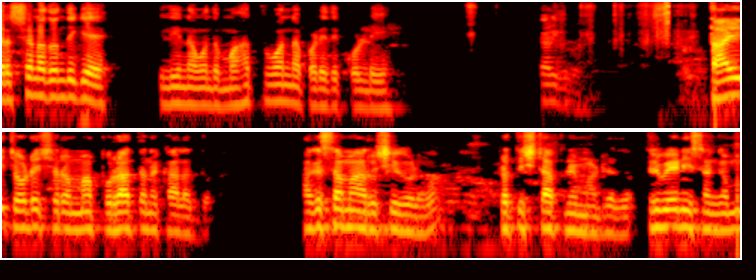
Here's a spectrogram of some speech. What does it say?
ದರ್ಶನದೊಂದಿಗೆ ಇಲ್ಲಿನ ಒಂದು ಮಹತ್ವವನ್ನ ಪಡೆದುಕೊಳ್ಳಿ. ತಾಯಿ ಚೌಡೇಶ್ವರಮ್ಮ ಪುರಾತನ ಕಾಲದ್ದು. ಅಗಸಮ ಋಷಿಗಳು ಪ್ರತಿಷ್ಠಾಪನೆ ಮಾಡಿರೋದು. ತ್ರಿವೇಣಿ ಸಂಗಮ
